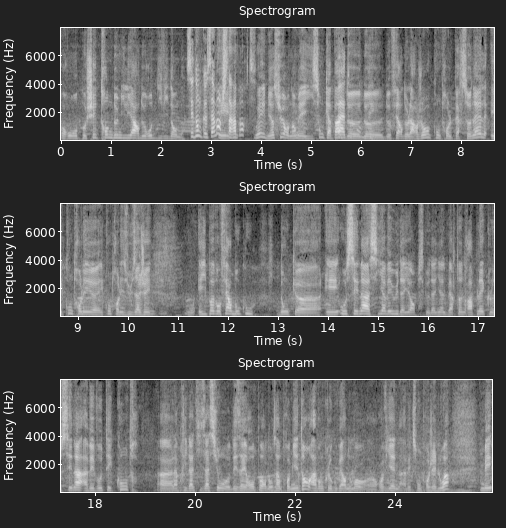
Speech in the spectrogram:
auront empoché 32 milliards d'euros de dividendes. C'est donc que ça marche, Et- ça rapporte. Oui, bien sûr. Non, mais ils sont capables de, monde, de- de faire de l'argent contre le personnel et contre les, et contre les usagers. Mm. Bon, et ils peuvent en faire beaucoup. Donc, euh, et au Sénat, s'il y avait eu d'ailleurs, puisque Daniel Burton rappelait que le Sénat avait voté contre euh, la privatisation des aéroports dans un premier temps, avant que le gouvernement euh, revienne avec son projet de loi, mais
